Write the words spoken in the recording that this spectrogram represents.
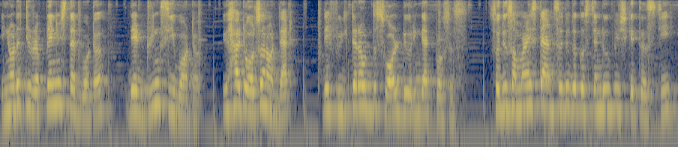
In order to replenish that water, they drink seawater. You have to also note that they filter out the salt during that process. So to summarize the answer to the question do fish get thirsty?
